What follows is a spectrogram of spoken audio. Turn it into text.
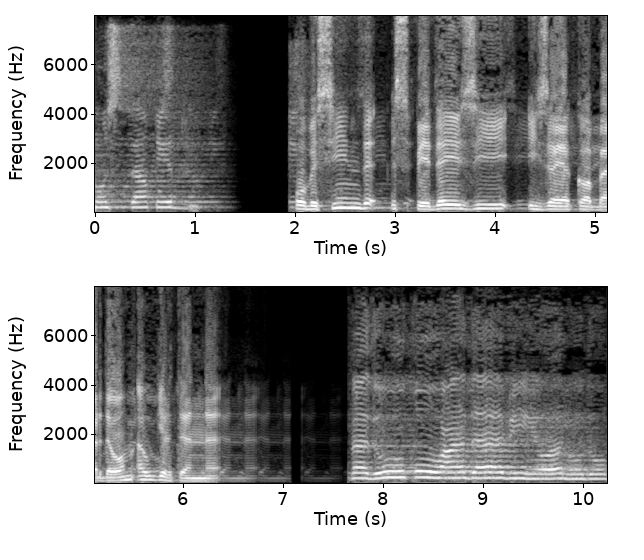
مستقر. و بسیند سپیده زی ایزایکا بردوام أو گرتن. فذوقوا عذابي ونذر.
